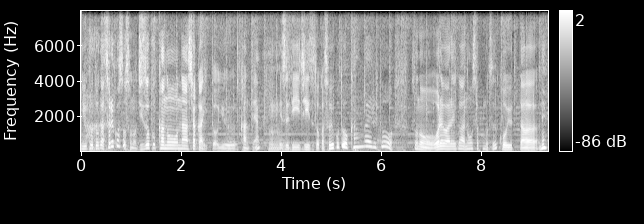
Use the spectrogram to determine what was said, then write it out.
いうことが、はい。それこそその持続可能な社会という観点、うん。SDGs とかそういうことを考えるとその我々が農作物こういった、ね、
